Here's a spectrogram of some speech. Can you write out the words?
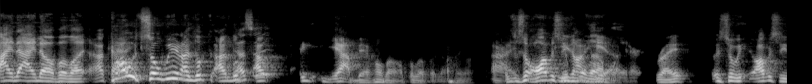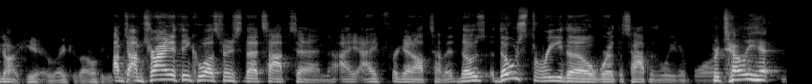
I, I know, but like, okay. Oh, it's so weird. I looked. I looked. Out. Yeah, man. Hold on. I'll pull up right now. Hang on. All right. so obviously you not pull that here. Later. Right. So obviously not here, right? Because I don't think. I'm, I'm trying to think who else finished in that top ten. I, I forget off the top. of. Those those three though were at the top of the leaderboard. Frittelli ha-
